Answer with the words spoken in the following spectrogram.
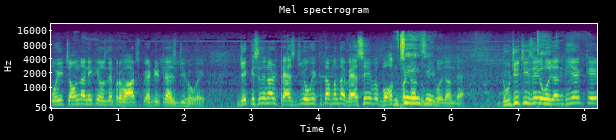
ਕੋਈ ਚਾਹੁੰਦਾ ਨਹੀਂ ਕਿ ਉਸਦੇ ਪਰਿਵਾਰ 'ਚ ਕੋਈ ਐਡੀ ਟ੍ਰੈਜਡੀ ਹੋਵੇ। ਜੇ ਕਿਸੇ ਦੇ ਨਾਲ ਟ੍ਰੈਜਡੀ ਹੋਵੇ ਇੱਕ ਤਾਂ ਬੰਦਾ ਵੈਸੇ ਬਹੁਤ ਵੱਡਾ ਦੁਖੀ ਹੋ ਜਾਂਦਾ ਹੈ। ਦੂਜੀ ਚੀਜ਼ ਇਹ ਹੋ ਜਾਂਦੀ ਹੈ ਕਿ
